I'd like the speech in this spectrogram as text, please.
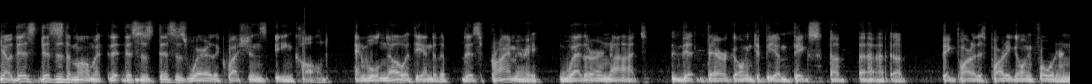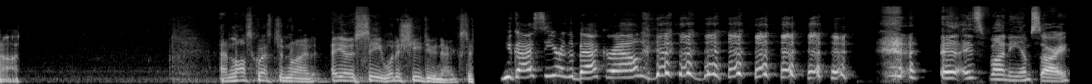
No, this this is the moment. This is this is where the question's being called, and we'll know at the end of the, this primary whether or not that they're going to be a big a, a, a big part of this party going forward or not. And last question, Ryan. AOC, what does she do next? You guys see her in the background? it's funny. I'm sorry.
